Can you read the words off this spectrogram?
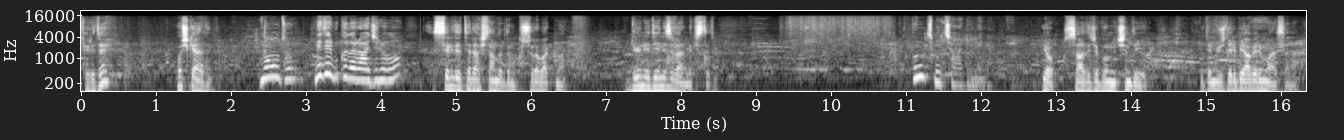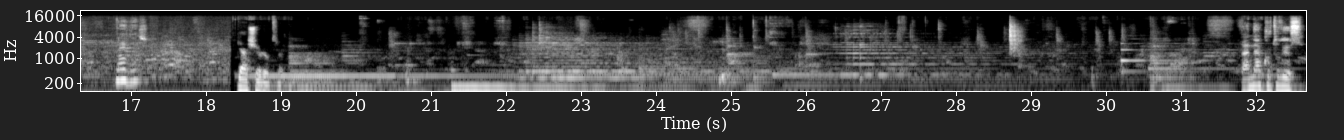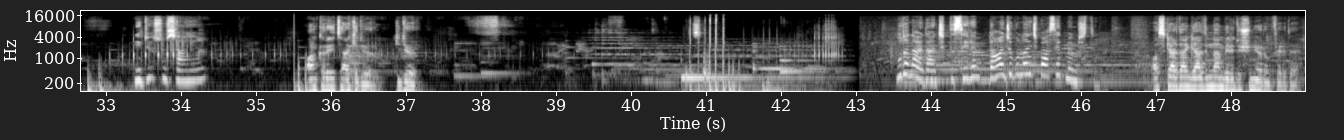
Feride, hoş geldin. Ne oldu? Nedir bu kadar acil olan? Seni de telaşlandırdım, kusura bakma. Düğün hediyenizi vermek istedim. Bunun için mi çağırdın beni? Yok, sadece bunun için değil. Bir de müjdeli bir haberim var sana. Nedir? Gel şöyle oturalım. Benden kurtuluyorsun. Ne diyorsun sen ya? Ankara'yı terk ediyorum. Gidiyorum. Bu da nereden çıktı Selim? Daha önce bundan hiç bahsetmemiştin. Askerden geldiğimden beri düşünüyorum Feride.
